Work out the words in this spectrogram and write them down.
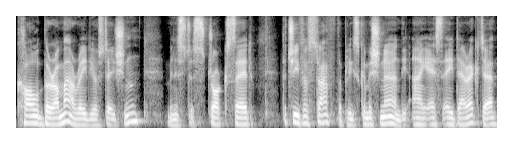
Kol Barama radio station, Minister Strock said the Chief of Staff, the Police Commissioner, and the ISA Director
